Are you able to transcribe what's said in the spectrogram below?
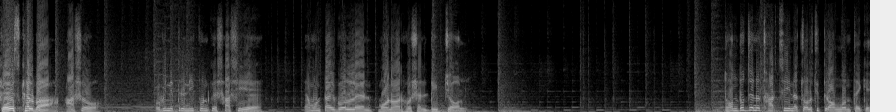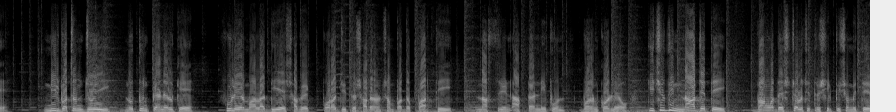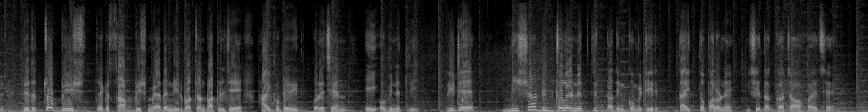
Case খেলবা, আসো। অভিনেত্রী নিপুণকে শাসিয়ে এমনটাই বললেন মনোয়ার হোসেন ডিপজল। দ্বন্দ্ব যেন ছাড়ছেই না চলচ্চিত্র অঙ্গন থেকে। নির্বাচন জয়ী নতুন প্যানেলকে ফুলের মালা দিয়ে সাবেক পরাজিত সাধারণ সম্পাদক প্রার্থী নাসরিন আক্তার নিপুণ বরণ করলেও কিছুদিন না যেতেই বাংলাদেশ চলচ্চিত্র শিল্পী সমিতির দু চব্বিশ থেকে ছাব্বিশ মেয়াদের নির্বাচন বাতিল চেয়ে হাইকোর্টে রিট করেছেন এই অভিনেত্রী। রিটে মিশা ডিপজলের নেতৃত্বাধীন কমিটির দায়িত্ব পালনে নিষেধাজ্ঞা চাওয়া হয়েছে।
